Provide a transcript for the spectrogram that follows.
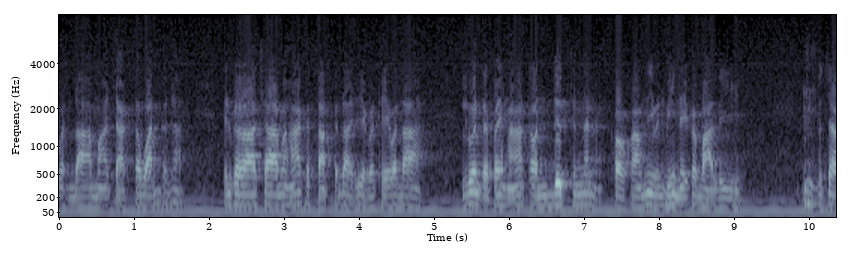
วดามาจากสวรรค์ก็ได้ เป็นพระราชามหากษัตริย์ก็ได้เรียกว่าเทวดาล้วนแต่ไปหาตอนดึกทั้งนั้นข้อความนี้มันมีในพระบาลี พระเจ้า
